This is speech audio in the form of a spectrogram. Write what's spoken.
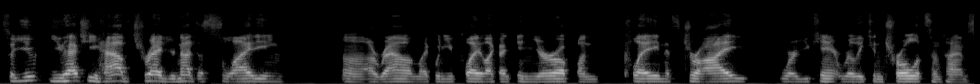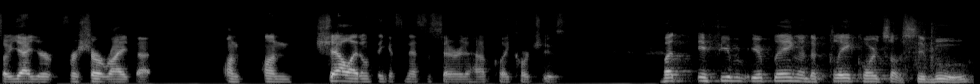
so you you actually have tread. You're not just sliding uh, around like when you play like in Europe on clay and it's dry where you can't really control it sometimes. So yeah, you're for sure right that on on shell I don't think it's necessary to have clay court shoes. But if you you're playing on the clay courts of Cebu,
